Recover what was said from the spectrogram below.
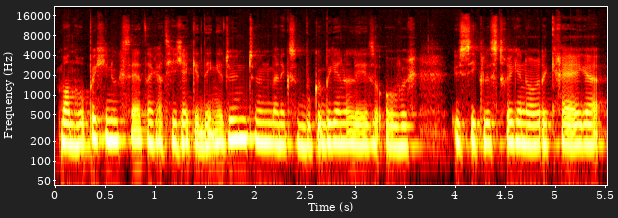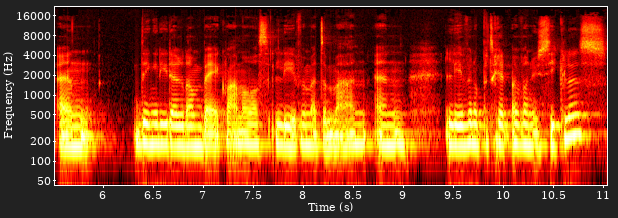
wanhopig genoeg bent, dan gaat je gekke dingen doen. Toen ben ik zo boeken beginnen lezen over je cyclus terug in orde krijgen. En dingen die daar dan bij kwamen was leven met de maan en leven op het ritme van je cyclus.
